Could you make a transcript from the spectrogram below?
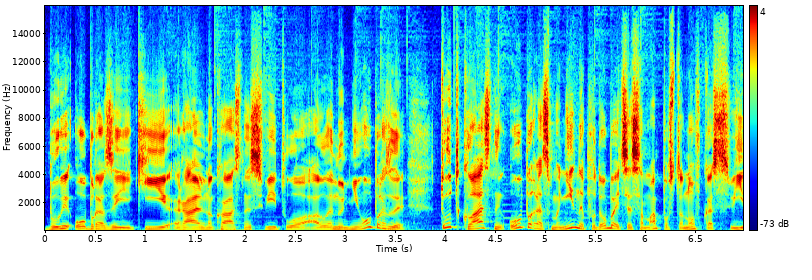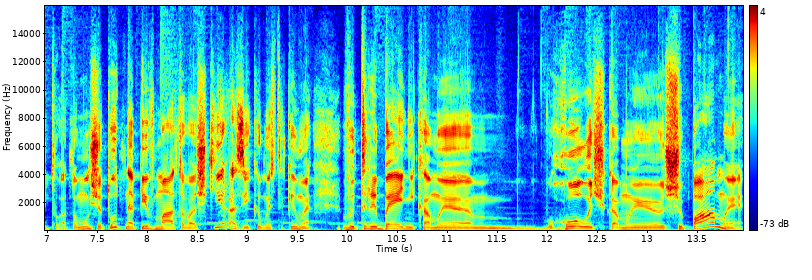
були образи, які реально класне світло, але нудні образи. Тут класний образ, мені не подобається сама постановка світла, тому що тут напівматова шкіра з якимись такими витребеньками, голочками, шипами.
